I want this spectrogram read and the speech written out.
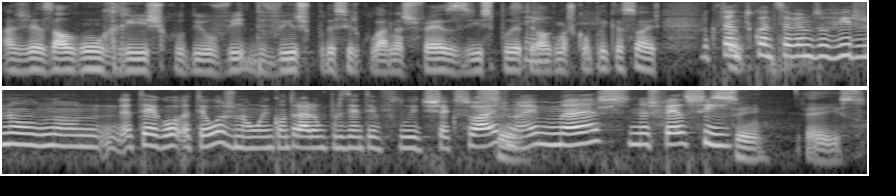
às vezes algum risco de o vírus poder circular nas fezes e isso poder Sim. ter algumas complicações. Porque, Portanto, quando sabemos o vírus, não, não, até, até hoje não o encontraram presente em fluidos sexuais, sim. não é? Mas nas fezes, sim. Sim, é isso.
